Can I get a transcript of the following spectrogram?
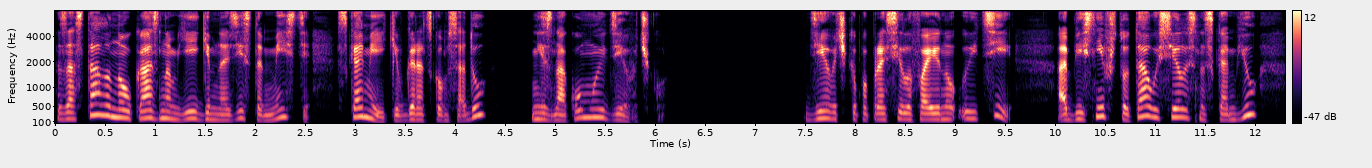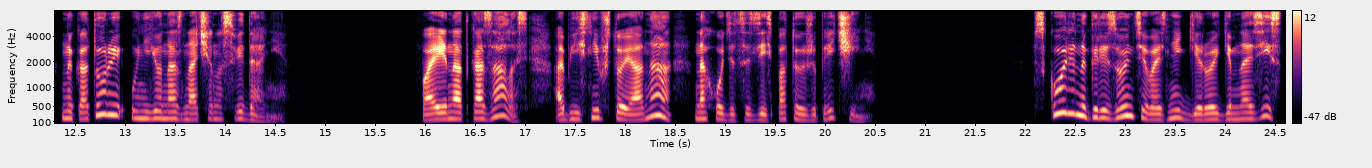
застала на указанном ей гимназистом месте скамейки в городском саду незнакомую девочку. Девочка попросила Фаину уйти, объяснив, что та уселась на скамью, на которой у нее назначено свидание. Фаина отказалась, объяснив, что и она находится здесь по той же причине. Вскоре на горизонте возник герой-гимназист,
